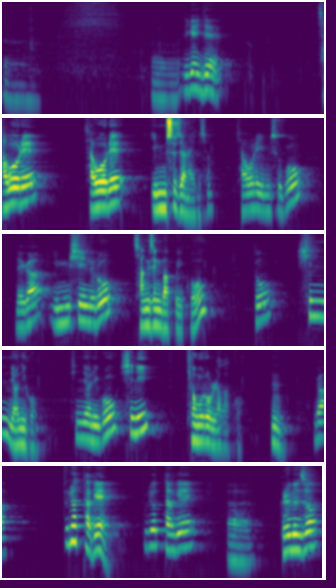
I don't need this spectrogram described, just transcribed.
어, 어, 이게 이제 자월의 자월의 임수잖아요, 그렇죠? 자월의 임수고 내가 임신으로 장생받고 있고 또 신년이고 신년이고 신이 경으로 올라갔고, 음, 그러니까 뚜렷하게 뚜렷하게 어, 그러면서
